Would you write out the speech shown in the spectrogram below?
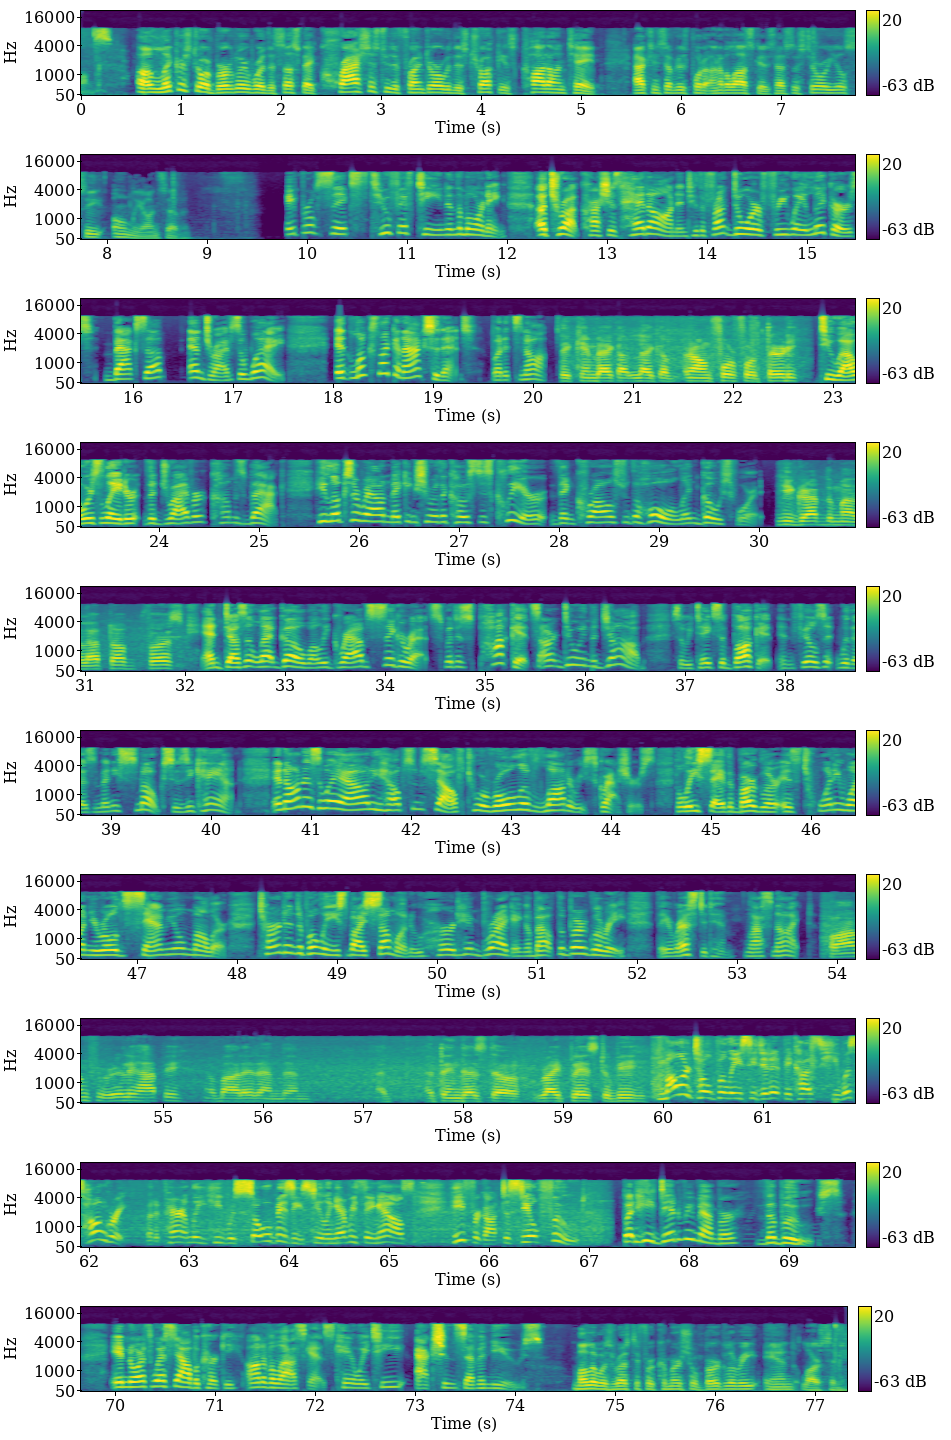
problems. A liquor store burglary where the suspect crashes through the front door with his truck is caught on tape. Action 7 News reporter Ana Velasquez has the story you'll see only on 7. April 6, 2:15 in the morning. A truck crashes head-on into the front door of Freeway Liquors, backs up and drives away. It looks like an accident, but it's not. They came back at like around 4 4:30. Two hours later, the driver comes back. He looks around, making sure the coast is clear, then crawls through the hole and goes for it. He grabbed my laptop first. And doesn't let go while he grabs cigarettes, but his pockets aren't doing the job. So he takes a bucket and fills it with as many smokes as he can. And on his way out, he helps himself to a roll of lottery scratchers. Police say the burglar is 21 year old Samuel Muller, turned into police by someone who heard him bragging about the burglary. They arrested him last night. Well, I'm really happy about it, and then I, I think that's the right place to be. Muller told police he did it because he was hungry, but apparently he was so busy stealing everything else, he forgot to steal food. But he did remember the booze. In Northwest Albuquerque, Ana Velasquez, KOAT Action 7 News. Muller was arrested for commercial burglary and larceny.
